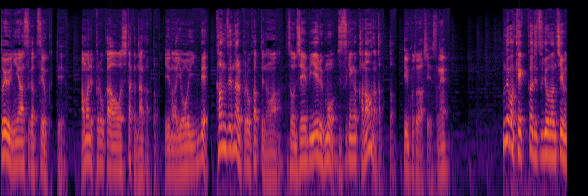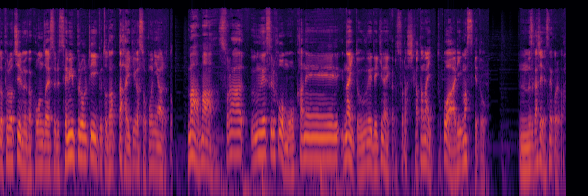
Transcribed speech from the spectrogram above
というニュアンスが強くて、あまりプロ化をしたくなかったっていうのが要因で、完全なるプロ化っていうのは、その JBL も実現が叶わなかったっていうことらしいですね。で、まあ結果実業団チームとプロチームが混在するセミプロリーグとなった背景がそこにあると。まあまあ、それは運営する方もお金ないと運営できないから、それは仕方ないとこはありますけど、難しいですね、これは。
